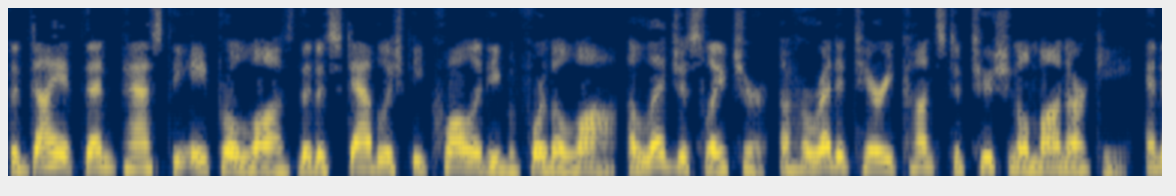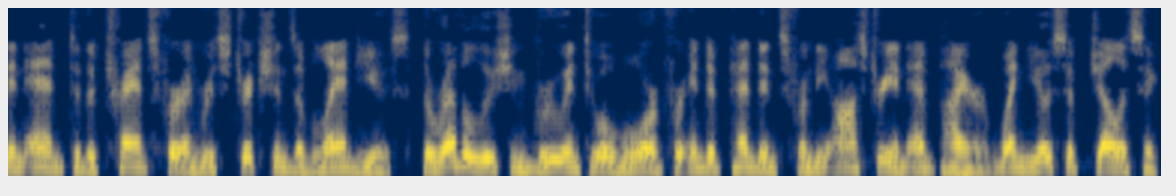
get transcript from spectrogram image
The Diet then passed the April laws that established equality before the law, a legislature, a hereditary constitutional monarchy, and an end to the transfer and restrictions of land use. The revolution grew into a war for independence from the Austrian Empire when Josip Jelačić,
